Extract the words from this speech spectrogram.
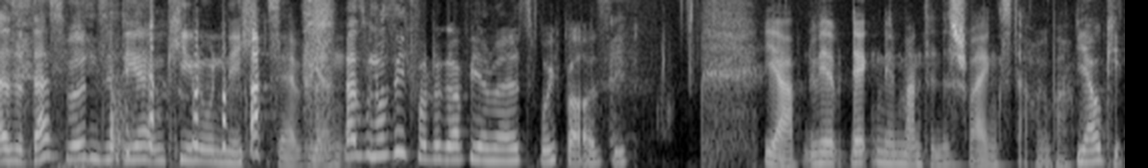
also das würden Sie dir im Kino nicht servieren. Das muss ich fotografieren, weil es furchtbar aussieht. Ja, wir decken den Mantel des Schweigens darüber. Ja, okay.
